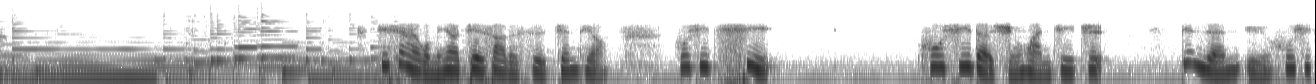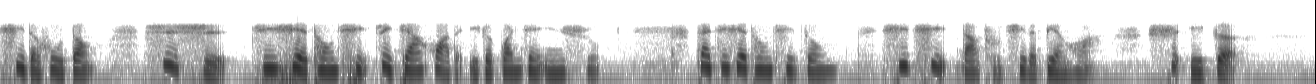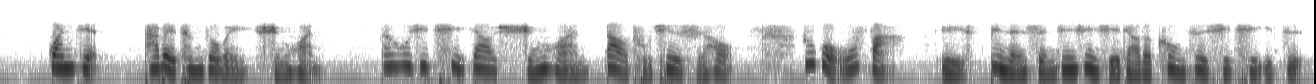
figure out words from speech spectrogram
接下来我们要介绍的是 Gentle 呼吸器呼吸的循环机制。病人与呼吸器的互动是使机械通气最佳化的一个关键因素。在机械通气中，吸气到吐气的变化是一个关键，它被称作为循环。当呼吸器要循环到吐气的时候，如果无法与病人神经性协调的控制吸气一致，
